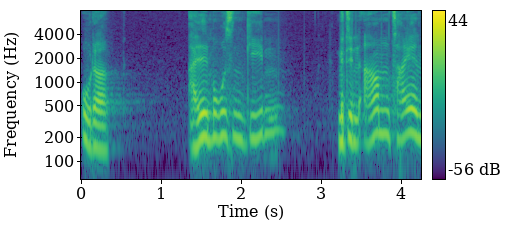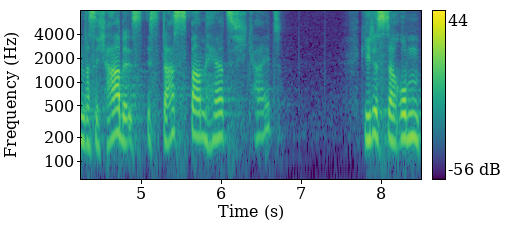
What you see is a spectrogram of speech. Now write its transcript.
Oder Almosen geben, mit den Armen teilen, was ich habe. Ist, ist das Barmherzigkeit? Geht es darum,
